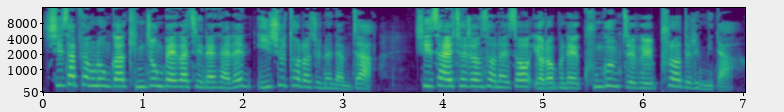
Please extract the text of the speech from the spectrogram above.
시사평론가 김종배가 진행하는 이슈 털어주는 남자. 시사의 최전선에서 여러분의 궁금증을 풀어드립니다.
